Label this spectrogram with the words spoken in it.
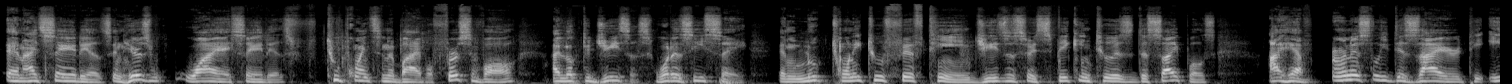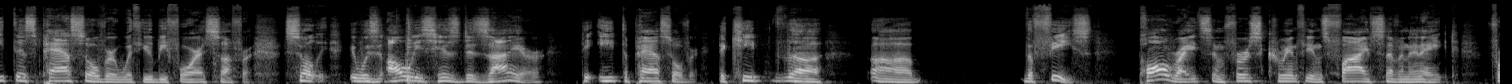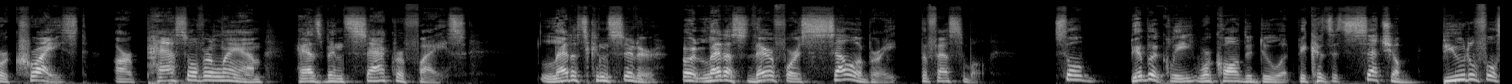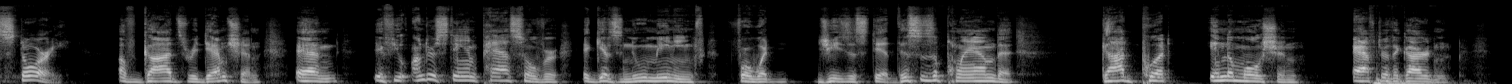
And I say it is. And here's why I say it is. Two points in the Bible. First of all, I look to Jesus. What does he say? In Luke 22 15, Jesus is speaking to his disciples. I have earnestly desired to eat this Passover with you before I suffer. So it was always his desire to eat the Passover, to keep the uh, the feast. Paul writes in 1 Corinthians 5, 7, and 8 For Christ, our Passover lamb, has been sacrificed. Let us consider, or let us therefore celebrate the festival. So, biblically, we're called to do it because it's such a beautiful story of God's redemption. And if you understand Passover, it gives new meaning for what Jesus did. This is a plan that God put into motion after the garden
